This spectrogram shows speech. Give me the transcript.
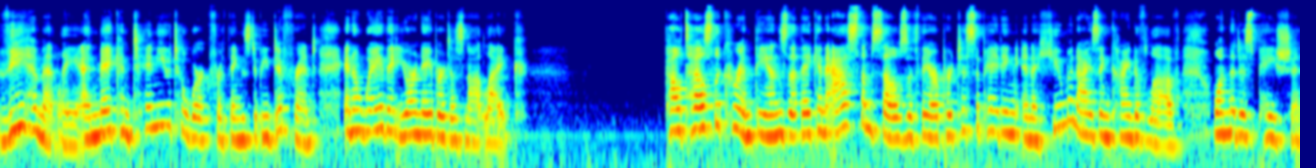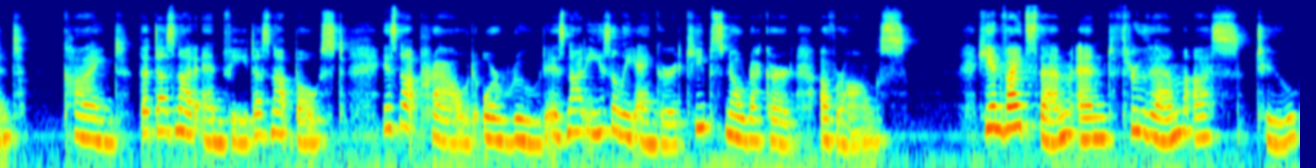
vehemently and may continue to work for things to be different in a way that your neighbor does not like. Paul tells the Corinthians that they can ask themselves if they are participating in a humanizing kind of love, one that is patient kind, that does not envy, does not boast, is not proud or rude, is not easily angered, keeps no record of wrongs. He invites them, and through them, us too,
